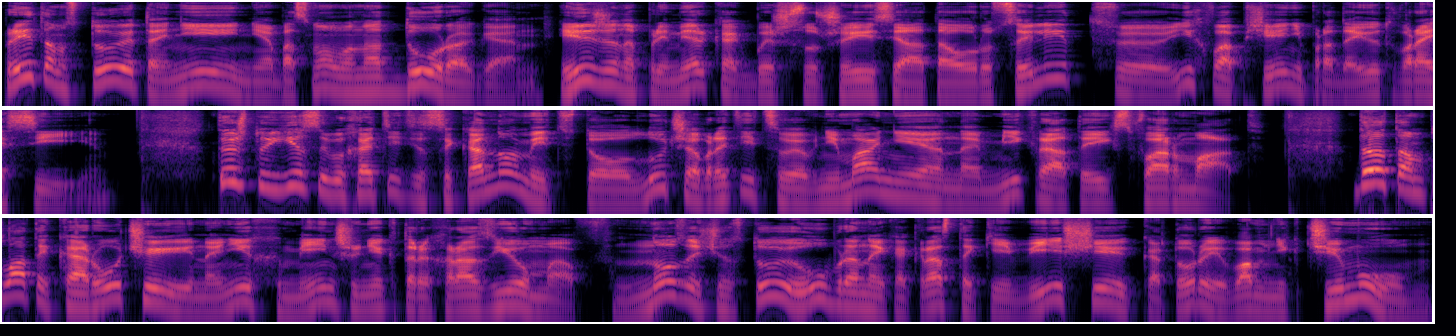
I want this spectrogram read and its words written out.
При этом стоят они необоснованно дорого. Или же, например, как B660 Aorus Elite, э, их вообще не продают в России. Так что если вы хотите сэкономить, то лучше обратить свое внимание на микро ATX формат. Да, там платы короче и на них меньше некоторых разъемов, но зачастую убраны как раз такие вещи, которые вам ни к чему.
